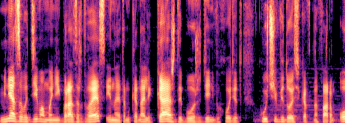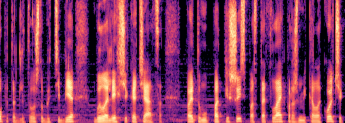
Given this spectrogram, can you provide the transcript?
Меня зовут Дима, мой ник Brother 2s, и на этом канале каждый божий день выходит куча видосиков на фарм опыта для того, чтобы тебе было легче качаться. Поэтому подпишись, поставь лайк, прожми колокольчик,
